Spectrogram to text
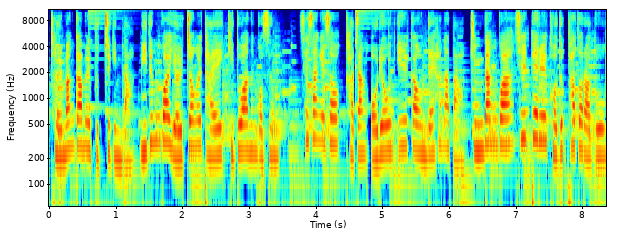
절망감을 부추긴다. 믿음과 열정을 다해 기도하는 것은 세상에서 가장 어려운 일 가운데 하나다. 중단과 실패를 거듭하더라도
